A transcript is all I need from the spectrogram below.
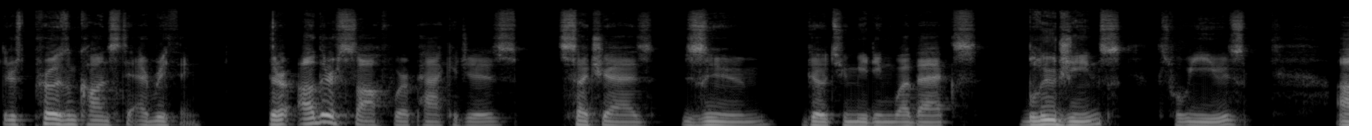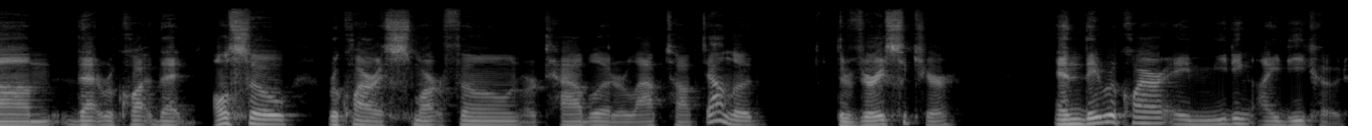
There's pros and cons to everything. There are other software packages such as Zoom, GoToMeeting, WebEx, BlueJeans. That's what we use. Um, that require that also require a smartphone or tablet or laptop download. They're very secure, and they require a meeting ID code.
